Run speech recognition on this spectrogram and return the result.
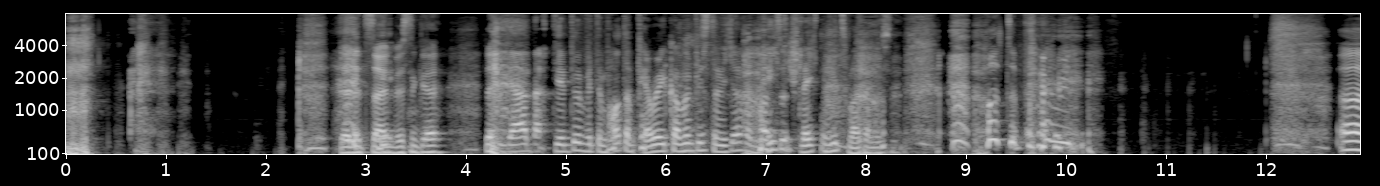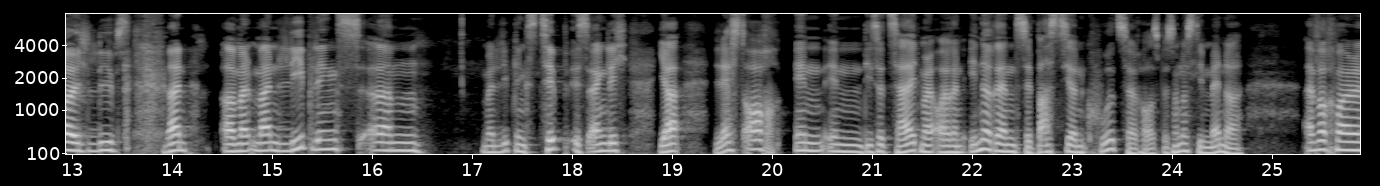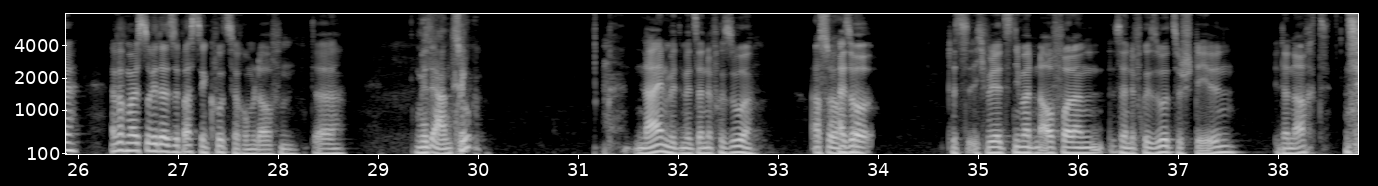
Der wird sein müssen, gell? Ja, nachdem du mit dem Hotter Perry gekommen bist, habe ich auch einen Hotter richtig schlechten Witz machen müssen. Hotter Perry. ah, ich lieb's. Nein, aber mein, mein Lieblings, ähm, mein Lieblingstipp ist eigentlich, ja, lässt auch in, in dieser Zeit mal euren inneren Sebastian Kurz heraus, besonders die Männer. Einfach mal, einfach mal so wie der Sebastian Kurz herumlaufen. Der mit Anzug? Nein, mit, mit seiner Frisur. Ach so. Also, das, ich will jetzt niemanden auffordern, seine Frisur zu stehlen in der Nacht.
